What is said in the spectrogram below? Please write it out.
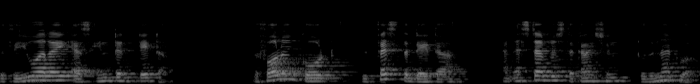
with the URI as intent data. The following code will fetch the data and establish the connection to the network.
